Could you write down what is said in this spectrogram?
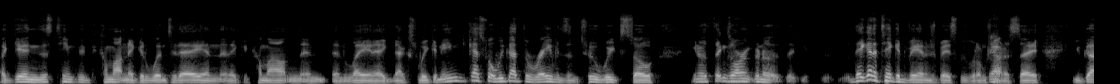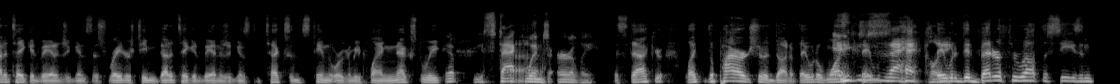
again, this team could come out and they could win today, and, and they could come out and, and and lay an egg next week. And guess what? We got the Ravens in two weeks, so you know things aren't going to. They got to take advantage. Basically, is what I'm trying to say. You got to take advantage against this Raiders team. You got to take advantage against the Texans team that we're going to be playing next week. Yep, you stack Uh, wins early. Stack your like the Pirates should have done if they would have won. They, exactly. they would have did better throughout the season.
